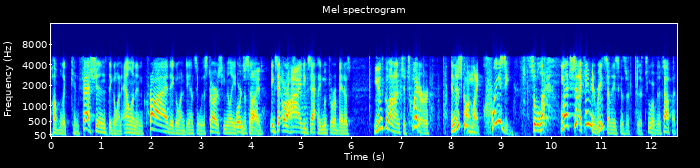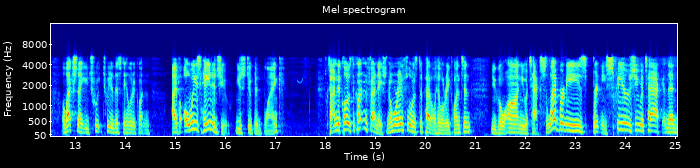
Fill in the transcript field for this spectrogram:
public confessions. They go on Ellen and cry. They go on Dancing with the Stars, humiliate or themselves. Or just hide. Exa or hide, exactly. Move to Barbados. You've gone onto Twitter and just gone like crazy. So election, I can't even read some of these because they're, they're, too over the top, but election night, you tweeted this to Hillary Clinton. I've always hated you, you stupid blank. Time to close the Clinton Foundation. No more influence to peddle, Hillary Clinton. You go on, you attack celebrities, Britney Spears you attack, and then,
